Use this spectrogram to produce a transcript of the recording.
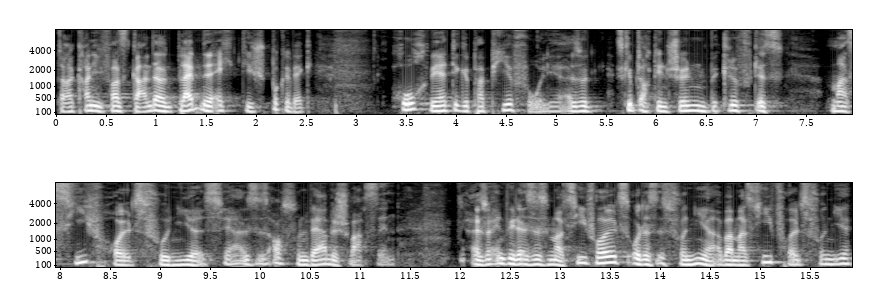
da kann ich fast gar nicht, da bleibt mir echt die Spucke weg. Hochwertige Papierfolie. Also es gibt auch den schönen Begriff des Massivholzfurniers. Ja, es ist auch so ein Werbeschwachsinn. Also entweder ist es Massivholz oder es ist Furnier, aber Massivholzfurnier,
